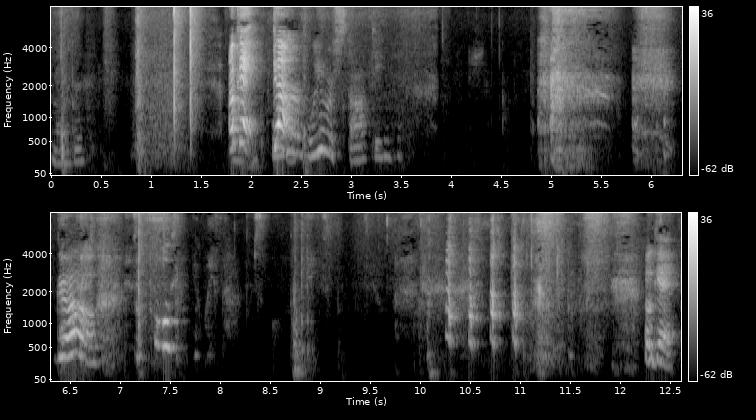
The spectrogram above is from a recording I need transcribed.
Remember? Okay, We go. were, we were stalking. Go. okay.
